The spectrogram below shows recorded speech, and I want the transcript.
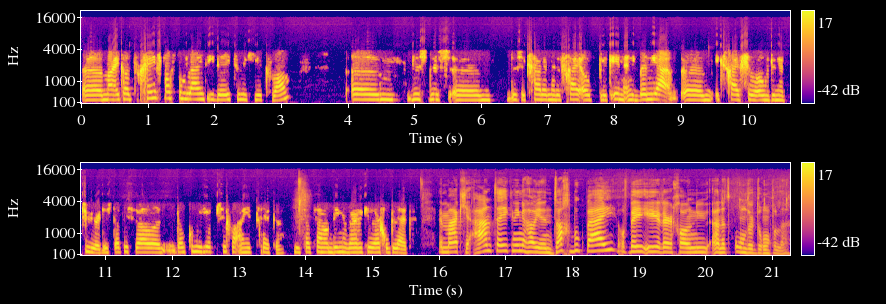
Uh, maar ik had geen vastomlijnd idee toen ik hier kwam. Um, dus, dus, um, dus ik ga er met een vrij open blik in. En ik ben, ja, um, ik schrijf veel over de natuur. Dus dat is wel, uh, dan kom je hier op zich wel aan je trekken. Dus dat zijn wel dingen waar ik heel erg op let. En maak je aantekeningen? Hou je een dagboek bij? Of ben je eerder gewoon nu aan het onderdompelen?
